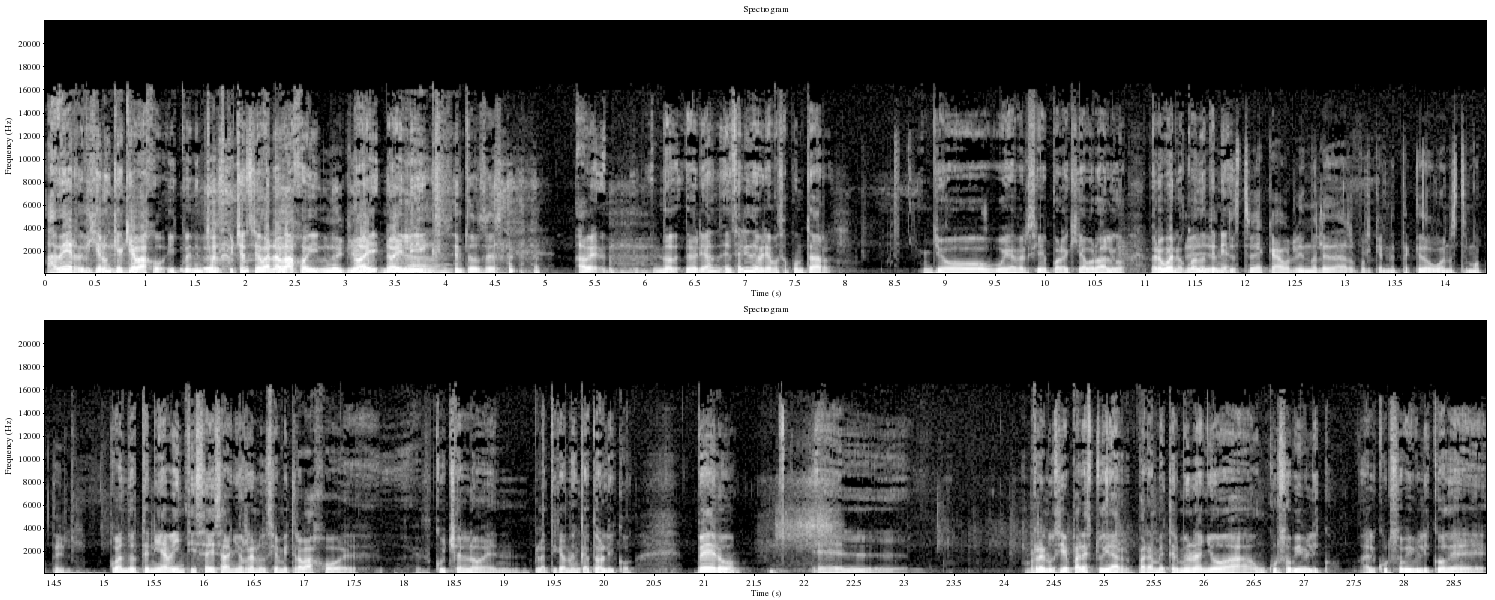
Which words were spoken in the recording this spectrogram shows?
A ver, dijeron que aquí abajo. Y cuando escuchan se van abajo y no hay, no hay nada. links. Entonces, a ver, no, en serio deberíamos apuntar. Yo voy a ver si por aquí abro algo. Pero bueno, cuando yo, tenía, yo estoy acá volviéndole a dar porque neta quedó bueno este mocktail. cuando tenía 26 años renuncié a mi trabajo. eh, escúchenlo en Platicando en Católico. Pero el- renuncié para estudiar, para meterme un año a un curso bíblico, al curso bíblico de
